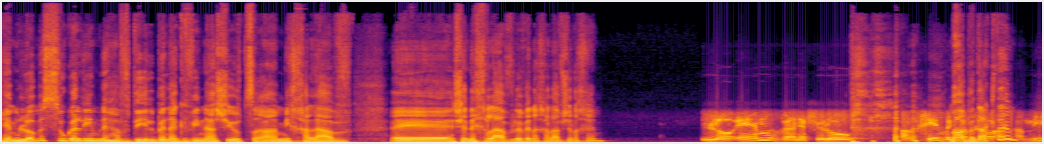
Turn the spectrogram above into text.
הם לא מסוגלים להבדיל בין הגבינה שיוצרה מחלב אה, שנחלב לבין החלב שלכם? לא הם, ואני אפילו ארחיב. מה, בדקתם? לא.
